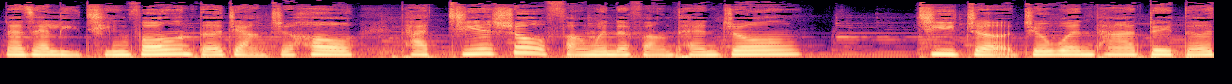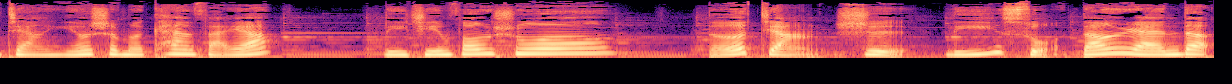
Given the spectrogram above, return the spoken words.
那在李勤峰得奖之后，他接受访问的访谈中，记者就问他对得奖有什么看法呀？李勤峰说：“得奖是理所当然的。”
